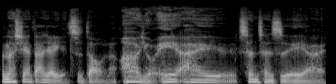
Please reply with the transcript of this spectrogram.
那现在大家也知道了啊，有 AI 生成式 AI，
